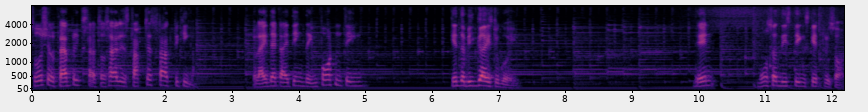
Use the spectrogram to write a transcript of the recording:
social fabric starts, social structure starts picking up. So like that, I think the important thing, get the big guys to go in. Then most of these things get resolved.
